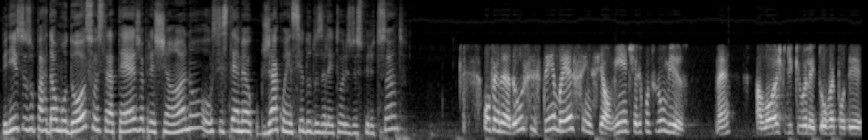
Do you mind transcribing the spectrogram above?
Vinícius, o Pardal mudou sua estratégia para este ano? O sistema é já conhecido dos eleitores do Espírito Santo? Bom, Fernanda, o sistema essencialmente ele continua o mesmo, né? A lógica de que o eleitor vai poder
